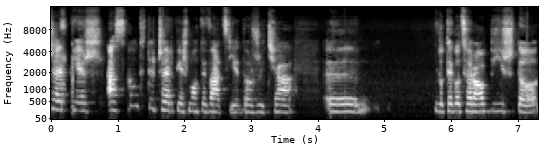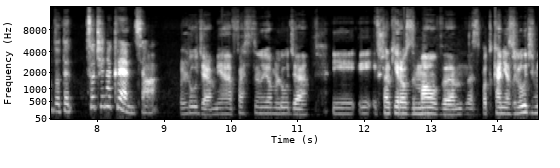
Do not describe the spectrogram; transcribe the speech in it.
czerpiesz, a skąd ty czerpiesz motywację do życia, do tego, co robisz, do, do te, co cię nakręca? Ludzie, mnie fascynują ludzie i, i, i wszelkie rozmowy, spotkania z ludźmi,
